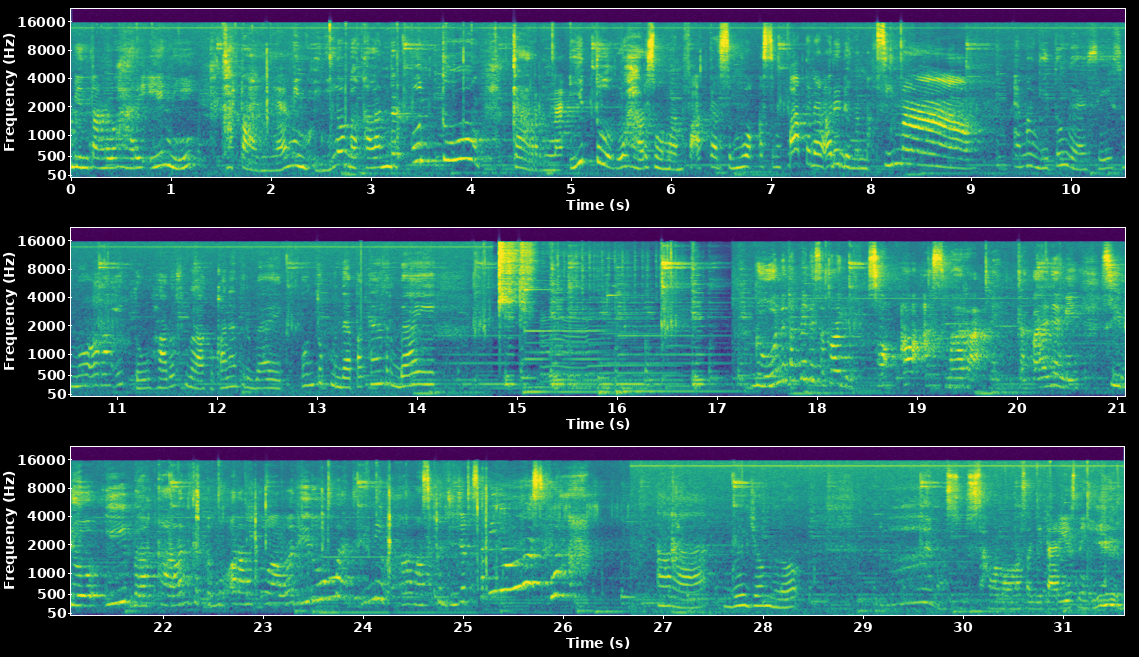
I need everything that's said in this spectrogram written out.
bintang lo hari ini, katanya minggu ini lo bakalan beruntung. Karena itu lo harus memanfaatkan semua kesempatan yang ada dengan maksimal. Emang gitu nggak sih? Semua orang itu harus melakukan yang terbaik untuk mendapatkan yang terbaik. Duh, nih tapi ada satu lagi soal asmara nih. Katanya nih, si Doi bakalan ketemu orang tua lo di rumah. Jadi nih bakal masuk ke jenjang serius. Wah, Ara, gue jomblo. Ah, susah sama Sagitarius nih.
